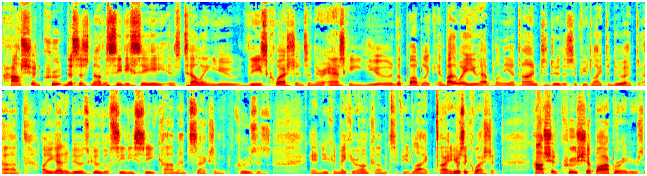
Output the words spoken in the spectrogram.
how should crew? This is now the CDC is telling you these questions, and they're asking you, the public. And by the way, you have plenty of time to do this if you'd like to do it. Uh, all you got to do is Google CDC comments section cruises, and you can make your own comments if you'd like. All right, here's a question: How should cruise ship operators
